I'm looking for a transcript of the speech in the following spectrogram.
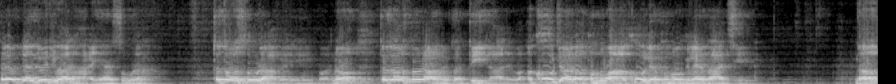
အဲ့တော့ပြန်တွေးကြည့်ရတာအရန်ဆိုတာတော်တော်ဆိုးတာပဲပေါ့နော်တော်တော်ဆိုးတာပဲဆိုတိလာတယ်ပေါ့အခုကျတော့ဘဘကအခုလည်းဘဘကလေးစားချီနော်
